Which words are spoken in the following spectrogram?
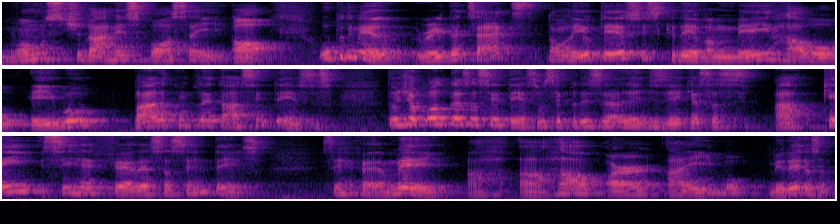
vamos te dar a resposta aí. Ó, o primeiro, read the text. Então, leia o texto, escreva may, how ou able para completar as sentenças. Então, de acordo com essa sentença, você precisaria dizer que essas, a quem se refere essa sentença. Se refere a may, a, a how, or a able, beleza?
